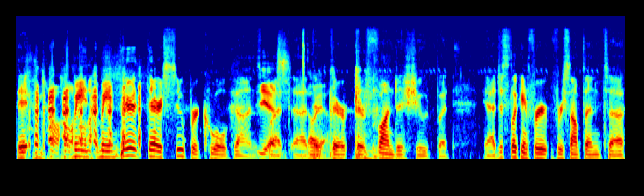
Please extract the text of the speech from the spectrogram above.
They, I mean, I mean, they're they're super cool guns, Yes. but uh, Oh, they're, yeah. they're they're fun to shoot. But yeah, just looking for, for something to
